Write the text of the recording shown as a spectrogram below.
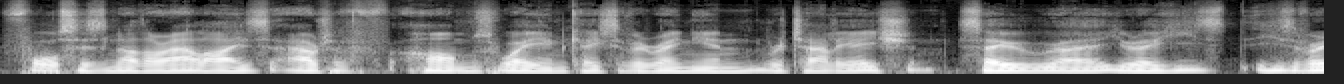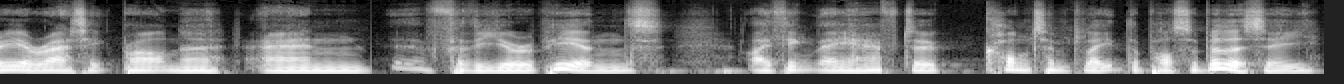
forces and other allies out of harm's way in case of Iranian retaliation. So, uh, you know, he's he's a very erratic partner, and for the Europeans, I think they have to contemplate the possibility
